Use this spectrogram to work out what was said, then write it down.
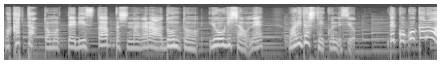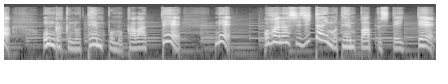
分かったと思ってリストアップしながらどんどん容疑者をね割り出していくんですよ。でここから音楽のテンポも変わってでお話自体もテンポアップしていって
